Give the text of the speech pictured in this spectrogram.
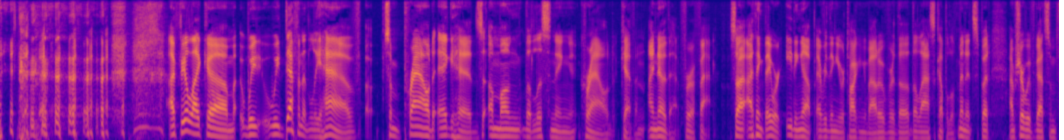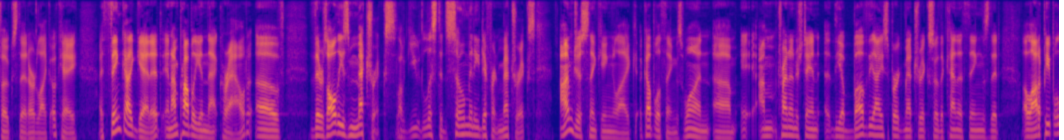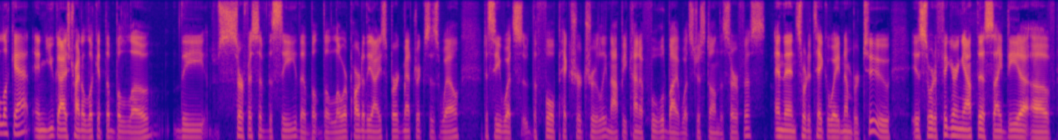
I feel like um, we we definitely have some proud eggheads among the listening crowd, Kevin. I know that for a fact. So I think they were eating up everything you were talking about over the, the last couple of minutes. But I'm sure we've got some folks that are like, okay, I think I get it. And I'm probably in that crowd of there's all these metrics. Like you listed so many different metrics. I'm just thinking like a couple of things. One, um, I'm trying to understand the above the iceberg metrics are the kind of things that a lot of people look at, and you guys try to look at the below the surface of the sea, the the lower part of the iceberg metrics as well, to see what's the full picture truly, not be kind of fooled by what's just on the surface. And then sort of takeaway number two is sort of figuring out this idea of,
